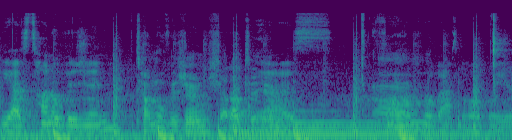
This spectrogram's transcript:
He has tunnel vision. uh, Tunnel Vision. Shout out to him. Yes. Former Um, pro basketball player.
